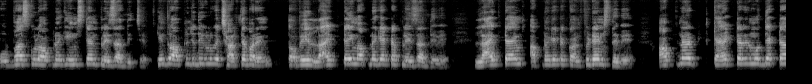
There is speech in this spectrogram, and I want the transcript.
অভ্যাসগুলো আপনাকে ইনস্ট্যান্ট প্লেজার দিচ্ছে। কিন্তু আপনি যদি এগুলোকে ছাড়তে পারেন, তবে লাইফ টাইম আপনাকে একটা প্লেজার দেবে। লাইফ টাইম আপনাকে একটা কনফিডেন্স দেবে। আপনার ক্যারেক্টারের মধ্যে একটা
